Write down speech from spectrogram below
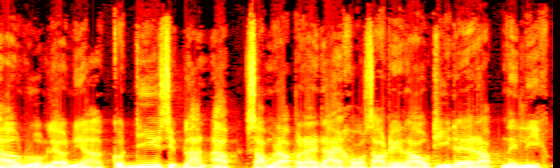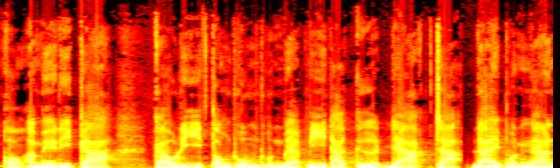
ถ้ารวมแล้วเนี่ยก็ 20 ล้านอัพสำหรับรายได้ของสาวไทยเราที่ได้รับในลีกของอเมริกา เกาหลีต้องทุ่มทุนแบบนี้ถ้าเกิดอยากจะได้ผลงาน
